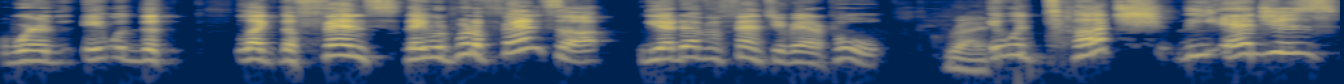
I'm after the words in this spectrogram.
where it would the like the fence they would put a fence up you had to have a fence if you had a pool right. it would touch the edges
